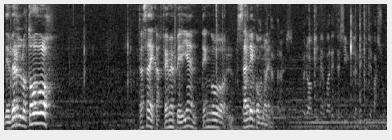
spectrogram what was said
De verlo todo. Taza de café me pedían. Tengo... Sale como en... Atrás, Pero a mí me parece simplemente basura.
